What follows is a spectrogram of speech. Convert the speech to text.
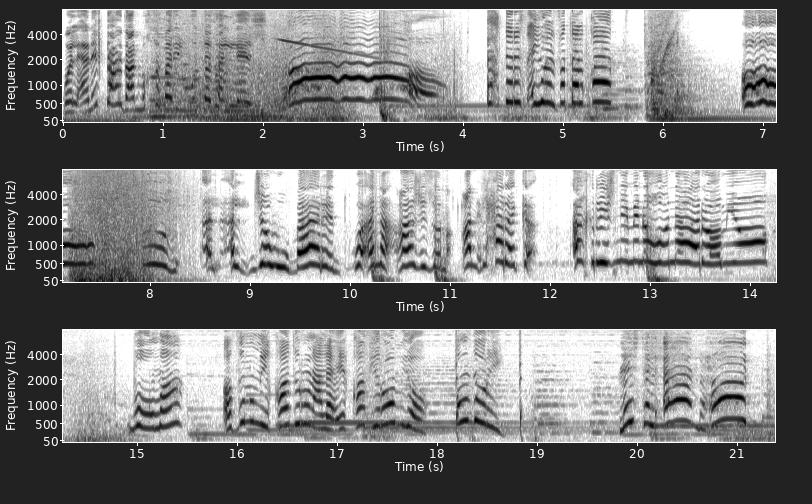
والآن ابتعد عن مختبر المتزلج. احترس أيها الفتى القط أوه. أوه. ال- الجو بارد وأنا عاجز عن الحركة. أخرجني من هنا روميو. بوما أظنني قادر على إيقاف روميو. انظري. ليس الآن عد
